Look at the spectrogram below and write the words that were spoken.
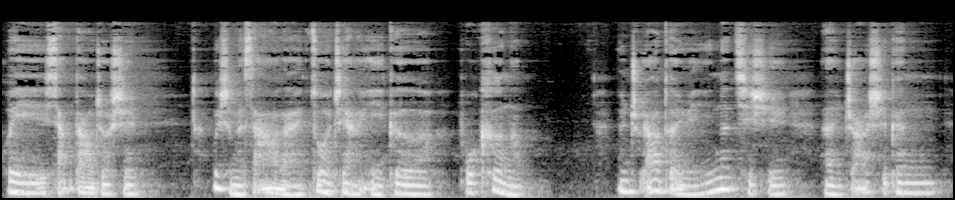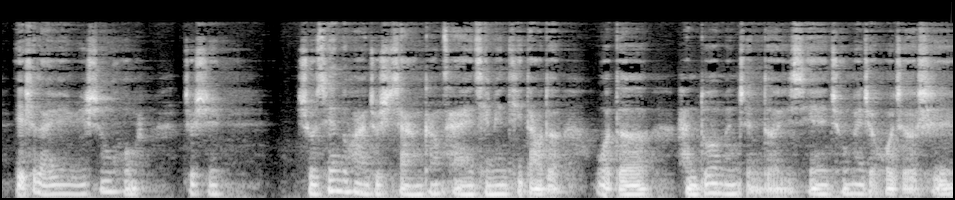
会想到就是为什么想要来做这样一个播客呢？那主要的原因呢，其实嗯，主要是跟也是来源于生活嘛。就是首先的话，就是像刚才前面提到的，我的很多门诊的一些求美者，或者是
